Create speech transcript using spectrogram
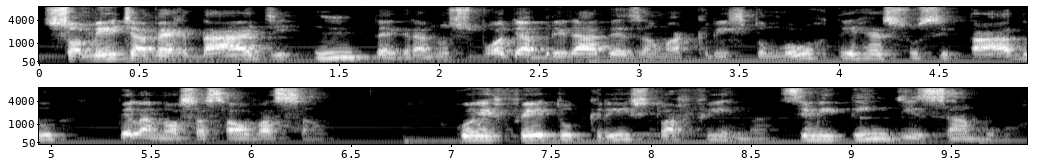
Somente a verdade íntegra nos pode abrir a adesão a Cristo morto e ressuscitado pela nossa salvação. Com efeito, Cristo afirma: se me tendes amor.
